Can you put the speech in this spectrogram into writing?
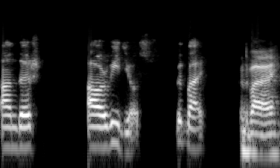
under our videos. Goodbye. Goodbye.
